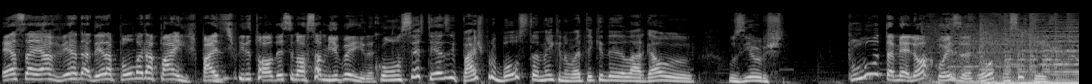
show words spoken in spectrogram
Essa é a verdadeira pomba da paz, paz espiritual desse nosso amigo aí, né? Com certeza, e paz pro bolso também, que não vai ter que largar o- os euros. Puta, melhor coisa. Oh, com certeza.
